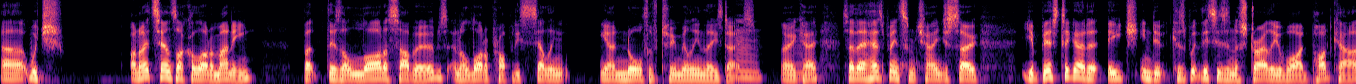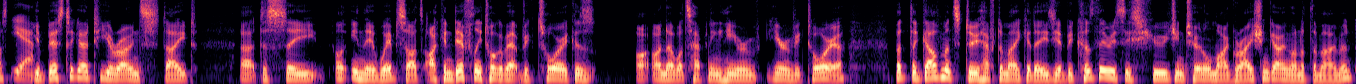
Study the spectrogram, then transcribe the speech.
uh, which I know it sounds like a lot of money, but there's a lot of suburbs and a lot of properties selling, you know, north of two million these days. Okay, so there has been some changes. So you're best to go to each because this is an Australia-wide podcast. Yeah. you're best to go to your own state uh, to see in their websites. I can definitely talk about Victoria because I, I know what's happening here in, here in Victoria. But the governments do have to make it easier because there is this huge internal migration going on at the moment.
